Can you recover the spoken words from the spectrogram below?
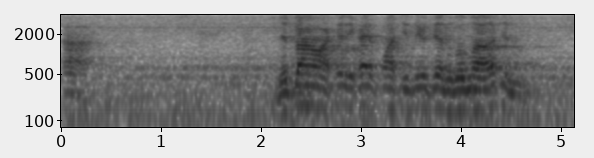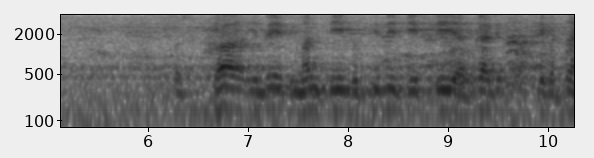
હા. જેટલા આંખે દેખાય પાંચ ઇન્દ્રિયો અનુભવમાં આવે છે ને. ઘર ઇન્દ્રિય મનથી બુદ્ધિથી ચિત્તથી અહંકારથી તે બધા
